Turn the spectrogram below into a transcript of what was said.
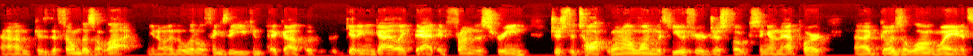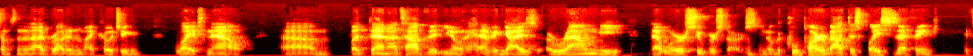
because um, the film doesn't lie, you know, and the little things that you can pick up of getting a guy like that in front of the screen just to talk one on one with you if you're just focusing on that part uh, goes a long way. And it's something that I brought into my coaching life now. Um, but then on top of it, you know, having guys around me that were superstars. You know, the cool part about this place is I think if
